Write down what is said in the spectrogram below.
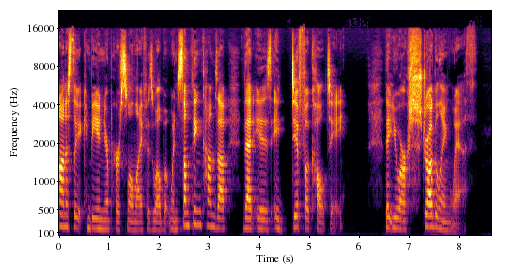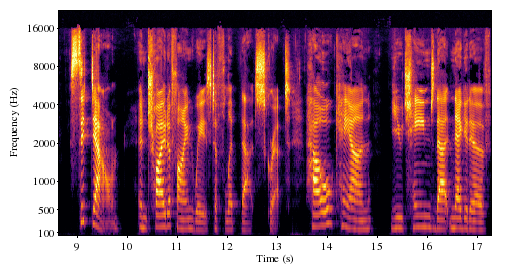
Honestly, it can be in your personal life as well. But when something comes up that is a difficulty that you are struggling with, sit down and try to find ways to flip that script. How can you change that negative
